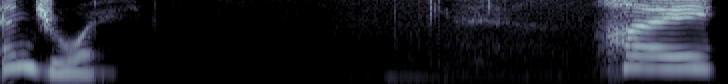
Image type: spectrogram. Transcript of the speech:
Enjoy! Hi,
